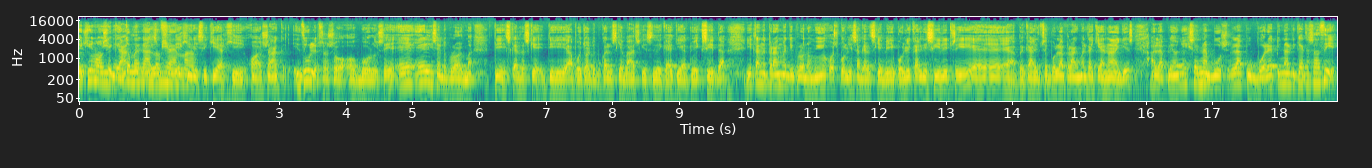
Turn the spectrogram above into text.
Εκείνο, είναι. το μεγάλο θέμα. Μια διαχειριστική αρχή, ο ΑΣΑΚ δούλεψε όσο μπορούσε, ε, έλυσε το πρόβλημα της κατασκε... από τότε που κατασκευάστηκε στη δεκαετία του 60. Ήταν πράγματι προνομιούχος πολύ σαν κατασκευή, πολύ καλή σύλληψη, ε, ε, ε, απεκάλυψε πολλά πράγματα και ανάγκες, αλλά πλέον έχεις ένα μπούσουλα που μπορεί να αντικατασταθεί.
